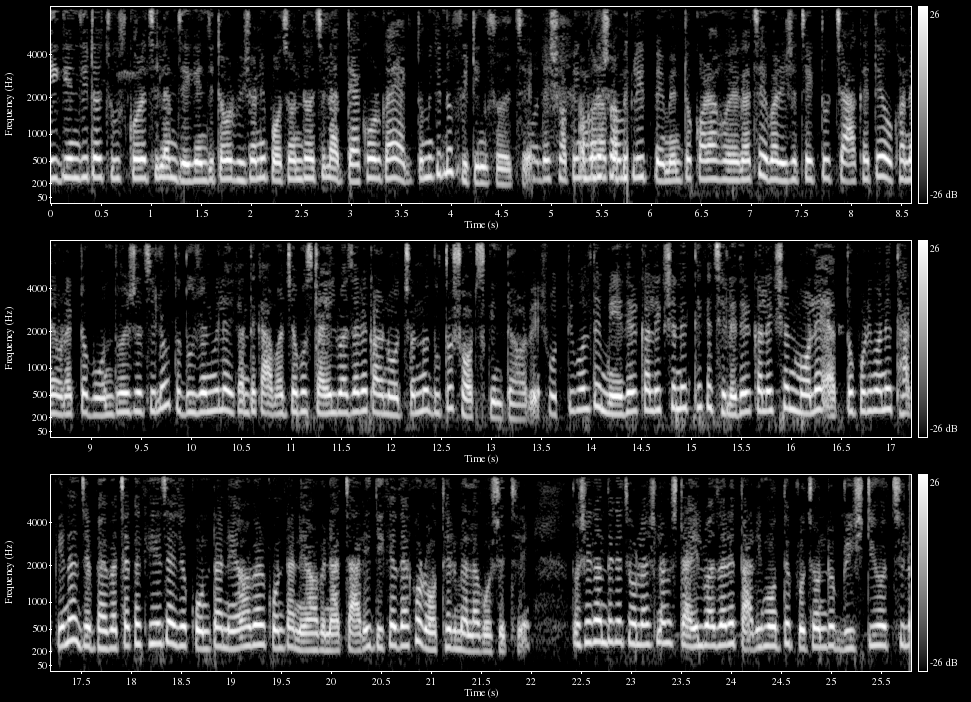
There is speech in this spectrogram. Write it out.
এই গেঞ্জিটা চুজ করেছিলাম যে গেঞ্জিটা ওর ভীষণই পছন্দ হয়েছিল। আর দেখো ওর গায়ে একদমই কিন্তু ফিটিংস হয়েছে। আমাদের শপিং আমাদের কমপ্লিট পেমেন্টও করা হয়ে গেছে। এবার এসেছে একটু চা খেতে ওখানে ওর একটা বন্ধু এসেছিল। তো দুজন মিলে এখান থেকে আবার যাব স্টাইল বাজারে কারণ ওর জন্য দুটো শর্টস কিনতে হবে। সত্যি বলতে মেয়েদের কালেকশনের থেকে ছেলেদের কালেকশন মলে এত পরিমাণে থাকে না যে ভেবাচাকা খেয়ে যায় যে কোনটা নেওয়া হবে আর কোনটা নেওয়া হবে না। চারিদিকে দেখো রথের মেলা বসেছে। তো সেখান থেকে চলে আসলাম স্টাইল বাজারে। তারই মধ্যে প্রচণ্ড বৃষ্টি হচ্ছিল।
